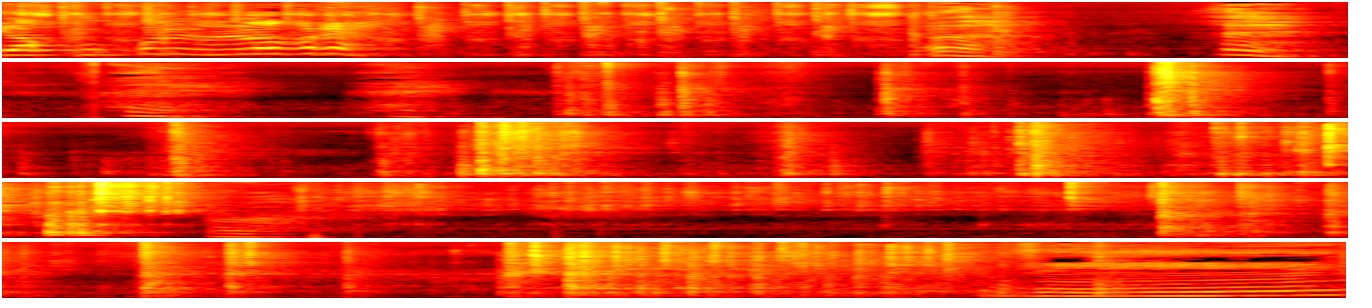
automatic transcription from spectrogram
야, 꾹꾹 눌러버려. 아, 에, 에, 에. 어. 징.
